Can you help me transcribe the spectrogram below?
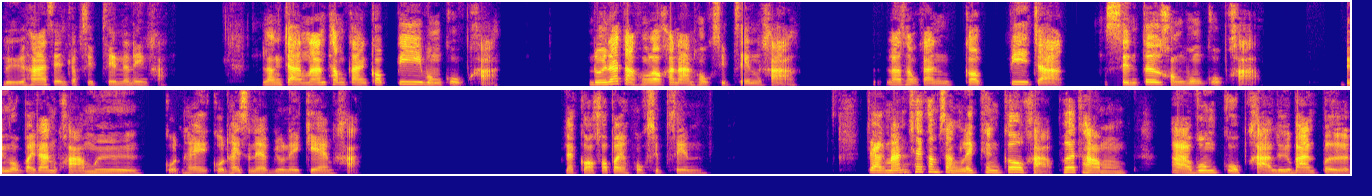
หรือ 5 เซนกับ 10 เซนนั่นเองค่ะ หลังจากนั้นทำการ Copy วงกบค่ะ โดยหน้าต่างของเราขนาด 60 เซนค่ะ เราทำการ Copy จาก เซนเตอร์ของวงกบค่ะ ดึงออกไปด้านขวามือ กดให้กดให้ snap อยู่ในแกนค่ะ และก่อเข้าไป 60 เซน จากนั้นใช้คำสั่ง rectangle ค่ะ เพื่อทำอ่าวงกบค่ะ หรือบานเปิด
